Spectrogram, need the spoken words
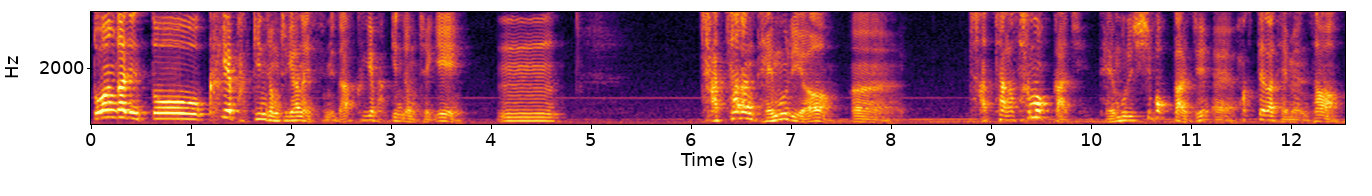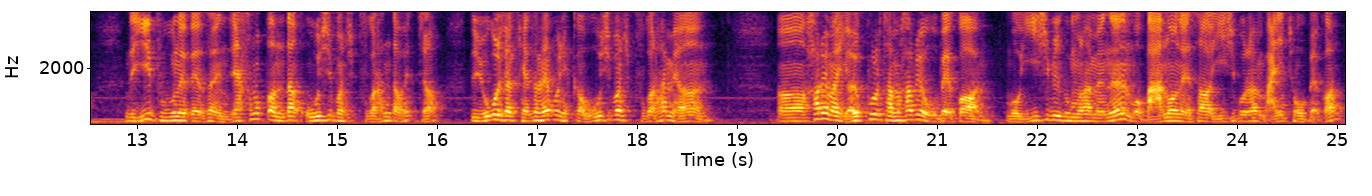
또 한 가지 또 크게 바뀐 정책이 하나 있습니다. 크게 바뀐 정책이 음 자차랑 대물이요. 어, 자차가 3억까지 대물이 10억까지 예, 확대가 되면서. 근데 이 부분에 대해서 이제 한 건당 50원씩 부과를 한다고 했죠. 근데 요걸 제가 계산을 해보니까 50원씩 부과를 하면 어, 하루에 만약 10콜 타면 하루에 500원, 뭐 20일 근무를 하면은 뭐 만원에서 25를 하면 12,500원?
